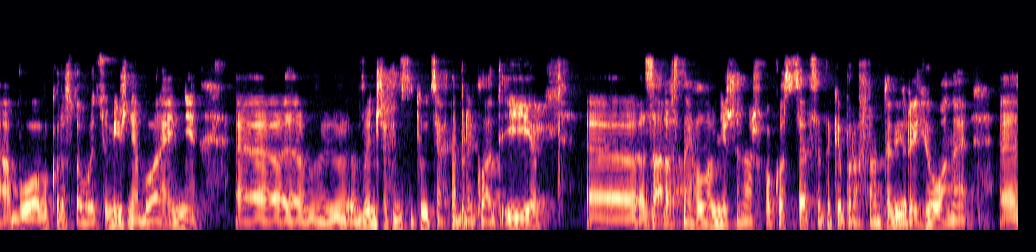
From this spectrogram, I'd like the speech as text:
або використовують суміжні, або орендні в- інших інституціях, наприклад. І зараз найголовніше наш фокус це все таки про фронтові регіони. Е,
